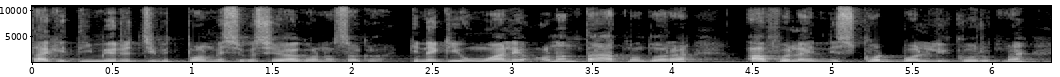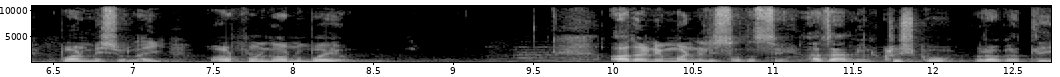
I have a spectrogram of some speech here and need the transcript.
ताकि तिमीहरू जीवित परमेश्वरको सेवा गर्न सक। किनकि उहाँले अनन्त आत्माद्वारा आफूलाई निष्कोट बल्लीको रूपमा परमेश्वरलाई अर्पण गर्नुभयो। आदरणीय मण्डली सदस्य आज हामी ख्रिस्टको रगतले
